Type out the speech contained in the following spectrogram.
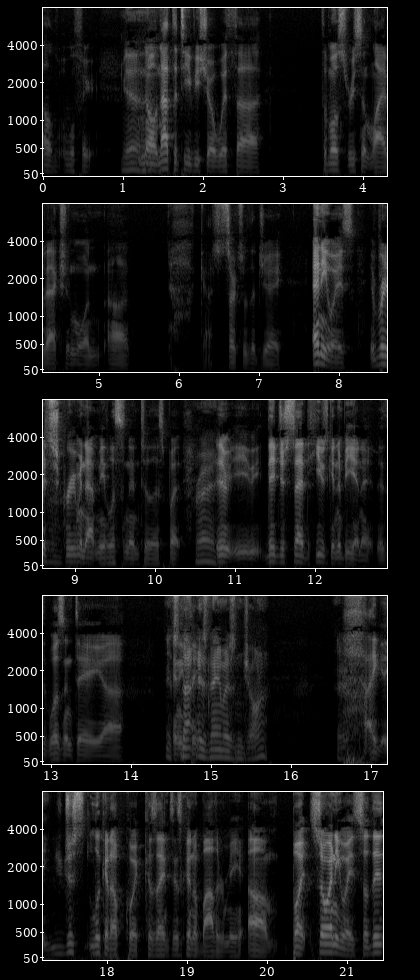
I'll we'll figure. yeah. No, not the TV show with uh, the most recent live action one. Uh, gosh, it starts with a J. Anyways, everybody's screaming at me listening to this, but Right. they, they just said he was going to be in it. It wasn't a. Uh, It's not his name isn't Jonah. I, you just look it up quick because it's going to bother me. Um, but so anyways, so this,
